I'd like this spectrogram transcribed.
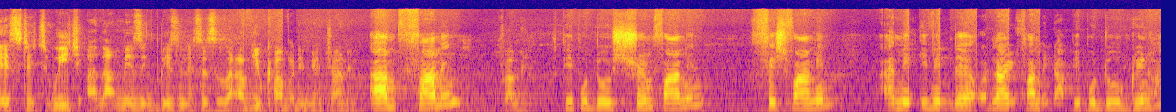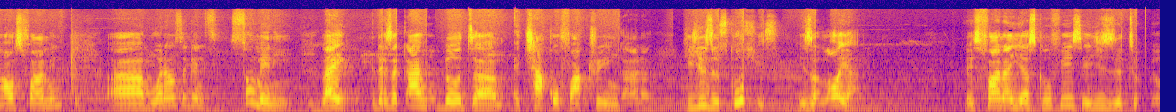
estate, which other amazing businesses have you covered in your channel? um, farming Family. people do shrimp farming, fish farming. I mean, even the ordinary farming that people do, greenhouse farming. Um, what else again? So many. Like, there's a guy who built um, a charcoal factory in Ghana. He used the school fees. He's a lawyer. His final year school fees, he uses it to build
